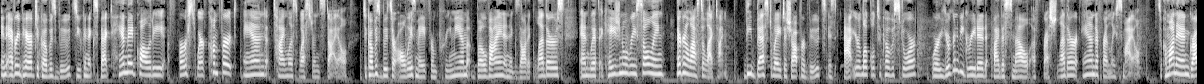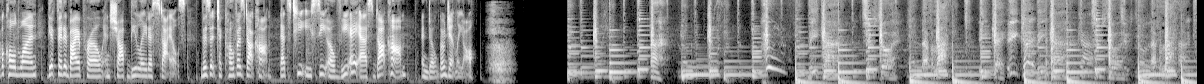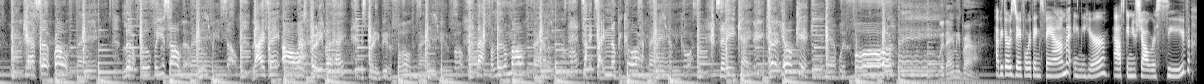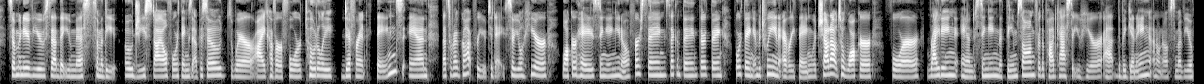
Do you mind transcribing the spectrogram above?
In every pair of Tecovas boots, you can expect handmade quality, first wear comfort, and timeless Western style. Tecovas boots are always made from premium bovine and exotic leathers, and with occasional resoling, they're going to last a lifetime. The best way to shop for boots is at your local Tecovas store, where you're going to be greeted by the smell of fresh leather and a friendly smile. So come on in, grab a cold one, get fitted by a pro, and shop the latest styles. Visit tecovas.com. That's T E C O V A S.com. And don't go gently, y'all. EK, be kind, choose joy, laugh a lot. Casserole things, little food for your soul things. Life ain't always pretty, but hey, it's pretty beautiful things. Laugh a little more things, tight, tighten up your core things. Said EK, you're kicking it with four things. With Amy Brown. Happy Thursday, Four Things fam. Amy here, asking you shall receive. So many of you said that you missed some of the OG style Four Things episodes where I cover four totally different things. And that's what I've got for you today. So you'll hear Walker Hayes singing, you know, first thing, second thing, third thing, fourth thing, in between everything, which shout out to Walker for writing and singing the theme song for the podcast that you hear at the beginning. I don't know if some of you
